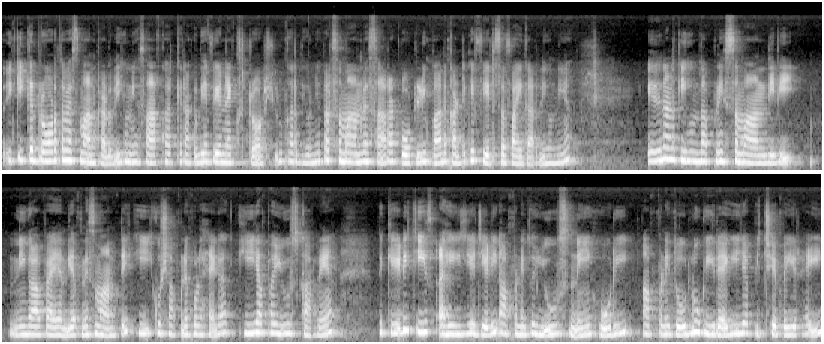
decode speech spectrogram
ਇੱਕ ਇੱਕ ਡਰਾਅਰ ਤਾਂ ਮੈਂ ਸਮਾਨ ਕੱਢਦੀ ਹੁੰਦੀ ਹਾਂ, ਸਾਫ਼ ਕਰਕੇ ਰੱਖਦੀ ਹਾਂ, ਫਿਰ ਨੈਕਸਟ ਡਰਾਅਰ ਸ਼ੁਰੂ ਕਰਦੀ ਹੁੰਦੀ ਹਾਂ, ਪਰ ਸਮਾਨ ਮੈਂ ਸਾਰਾ ਟੋਟਲੀ ਬਾਹਰ ਕੱਢ ਕੇ ਫਿਰ ਸਫ਼ਾਈ ਕਰਦੀ ਹੁੰਦੀ ਹਾਂ। ਇਹਦੇ ਨਾਲ ਕੀ ਹੁੰਦਾ, ਆਪਣੇ ਸਮਾਨ ਦੀ ਵੀ ਨਿਗਾਹ ਪੈ ਜਾਂਦੀ ਹੈ ਆਪਣੇ ਸਮਾਨ ਤੇ, ਕੀ ਕੁਝ ਆਪਣੇ ਕੋਲ ਹੈਗਾ, ਕੀ ਆਪਾਂ ਯੂਜ਼ ਕਰ ਰਹੇ ਹਾਂ ਤੇ ਕਿਹੜੀ ਚੀਜ਼ ਇਹੀ ਜਿਹੀ ਹੈ ਜਿਹੜੀ ਆਪਣੇ ਤੋਂ ਯੂਜ਼ ਨਹੀਂ ਹੋ ਰਹੀ, ਆਪਣੇ ਤੋਂ ਲੁਕੀ ਰਹਿ ਗਈ ਜਾਂ ਪਿੱਛੇ ਪਈ ਰਹਿ ਗਈ।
